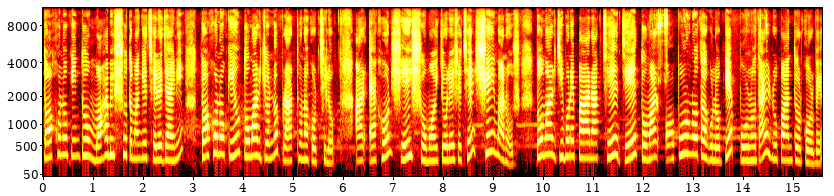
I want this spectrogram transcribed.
তখনও কিন্তু মহাবিশ্ব তোমাকে ছেড়ে যায়নি, তখনও কেউ তোমার জন্য প্রার্থনা করছিল। আর এখন সেই সময় চলে এসেছে সেই মানুষ তোমার জীবনে পা রাখছে যে তোমার অপূর্ণতাগুলোকে পূর্ণতায় রূপান্তর করবে।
